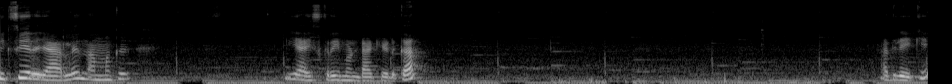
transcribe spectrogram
മിക്സിയുടെ ജാറിൽ നമുക്ക് ഈ ഐസ്ക്രീം ഉണ്ടാക്കിയെടുക്കാം. അതിലേക്ക്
